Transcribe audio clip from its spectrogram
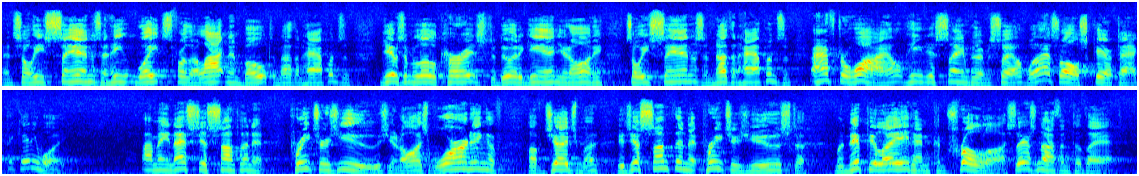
And so he sins and he waits for the lightning bolt and nothing happens and gives him a little courage to do it again, you know. And he, so he sins and nothing happens. And after a while, he just saying to himself, well, that's all scare tactic anyway. I mean, that's just something that preachers use, you know, it's warning of, of judgment. It's just something that preachers use to manipulate and control us. There's nothing to that.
